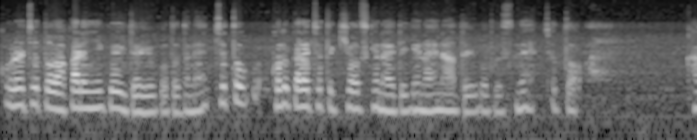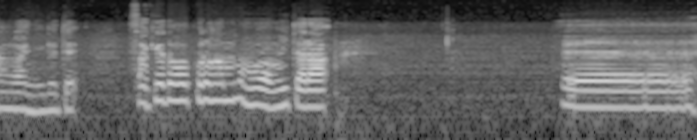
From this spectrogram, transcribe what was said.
これはちょっと分かりにくいということでね、ちょっとこれからちょっと気をつけないといけないなということですね。ちょっと考えに入れて。先ほどプログラムの方を見たら、え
